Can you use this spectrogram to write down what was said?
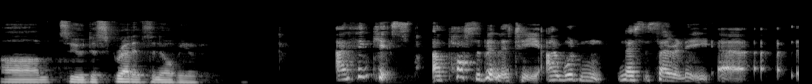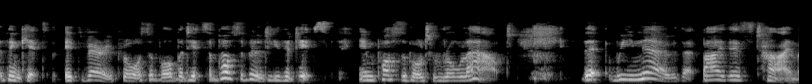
um, to discredit Zinoviev? I think it's a possibility. I wouldn't necessarily uh, think it's it's very plausible, but it's a possibility that it's impossible to rule out. That we know that by this time,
